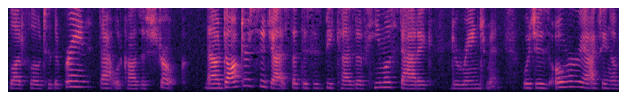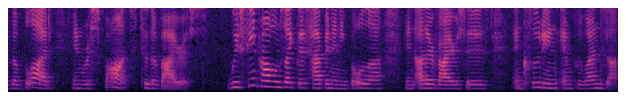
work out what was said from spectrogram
blood flow to the brain, that would cause a stroke. Now, doctors suggest that this is because of hemostatic derangement, which is overreacting of the blood in response to the virus. We've seen problems like this happen in Ebola and other viruses, including influenza.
